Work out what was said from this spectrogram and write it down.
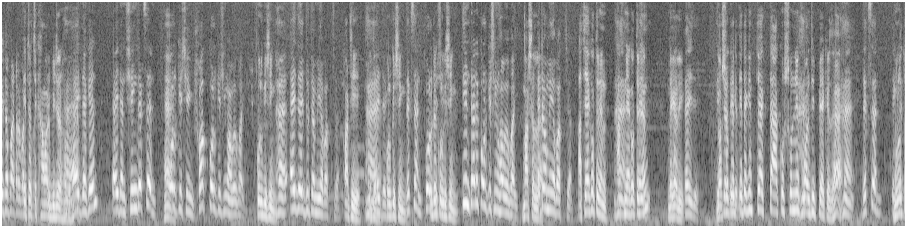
এটা পাটার এটা হচ্ছে খামার বিডার হবে হ্যাঁ হ্যাঁ। এই দেখেন এই দেন সিং দেখছেন? হ্যাঁ। কলকি সব কলকি হবে ভাই। কলকি হ্যাঁ এই যে দুটা মিয়া বাচ্চা। পাঠি হ্যাঁ এটা, এই কলকি দেখছেন? কলকি তিনটারে কলকি হবে ভাই। মাশাআল্লাহ। এটাও মিয়া বাচ্চা। আচ্ছা একত্রে নেন। হ্যাঁ, আপনি একত্রে নেন। দেখা দিই। এই যে দর্শক এটা কিন্তু একটা আকর্ষণীয় হ্যাঁ। কোয়ালিটি প্যাকেজ হ্যাঁ? হ্যাঁ দেখছেন? মূলত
